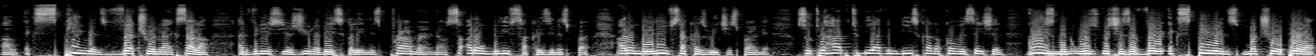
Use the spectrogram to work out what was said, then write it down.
a experienced veteran like Salah and Vinicius Junior basically in his prime right now. So I don't believe Saka is in his prime. I don't believe Saka's reached his prime yet. So to have to be having these kind of conversation, Griezmann, which, which is a very experienced, mature player,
